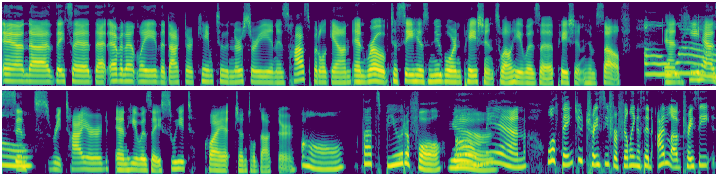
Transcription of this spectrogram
And uh, they said that evidently the doctor came to the nursery in his hospital gown and robe to see his newborn patients while he was a patient himself. Oh, and he has since retired and he was a sweet, quiet, gentle doctor. Oh, that's beautiful. Oh, yeah. Oh man. Well, thank you, Tracy, for filling us in. I love Tracy.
